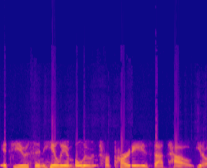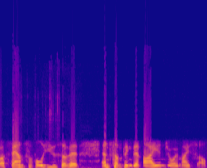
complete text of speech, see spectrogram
its use in helium balloons for parties. That's how, you know, a fanciful use of it and something that I enjoy myself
